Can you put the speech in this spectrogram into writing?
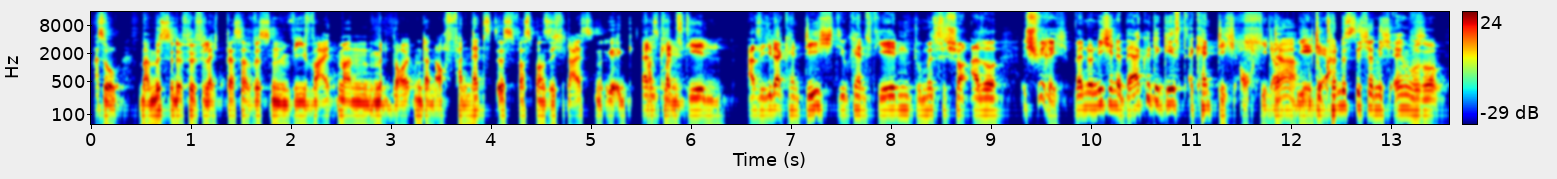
also man müsste dafür vielleicht besser wissen, wie weit man mit Leuten dann auch vernetzt ist, was man sich leisten, äh, Ja, du kennst jeden. Also jeder kennt dich, du kennst jeden, du müsstest schon, also ist schwierig. Wenn du nicht in eine Berghütte gehst, erkennt dich auch jeder. ja, jeder. du könntest dich ja nicht irgendwo so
